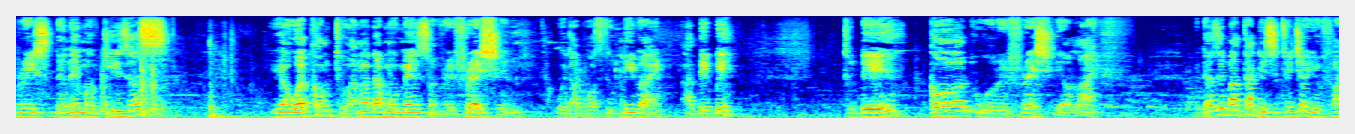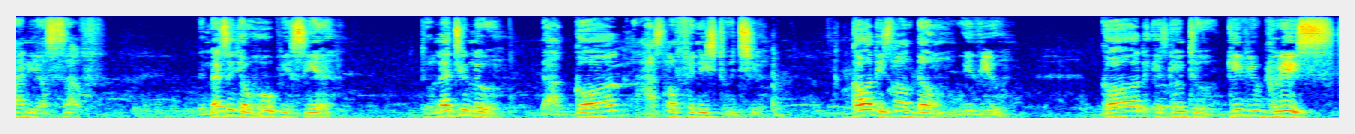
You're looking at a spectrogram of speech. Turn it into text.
Praise the name of Jesus. You are welcome to another moments of refreshing with Apostle Levi Adegbe. Today, God will refresh your life. It doesn't matter the situation you find yourself. The message of hope is here to let you know that God has not finished with you. God is not done with you. God is going to give you grace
